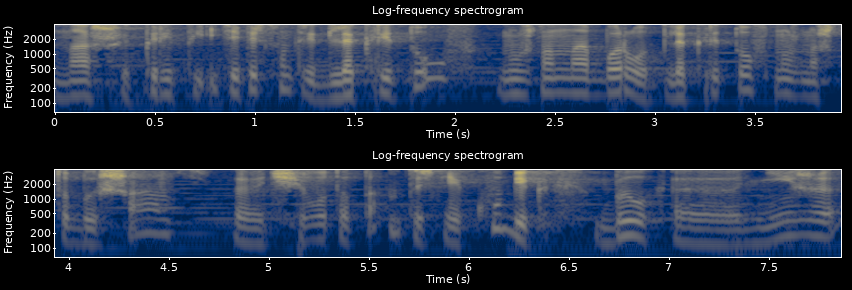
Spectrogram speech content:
наши криты. И теперь смотри, для критов нужно наоборот. Для критов нужно, чтобы шанс э, чего-то там, то есть кубик был э, ниже,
